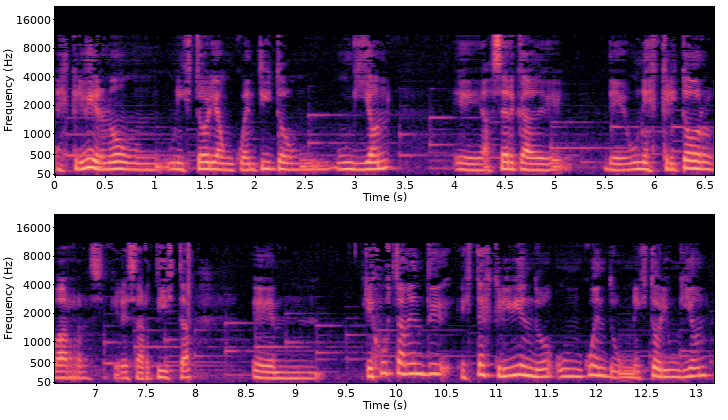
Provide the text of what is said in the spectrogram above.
escribir, ¿no? una historia, un cuentito, un, guion eh, acerca de, de, un escritor, barra, si querés, artista, em, que justamente está escribiendo un cuento, una historia, un guion,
